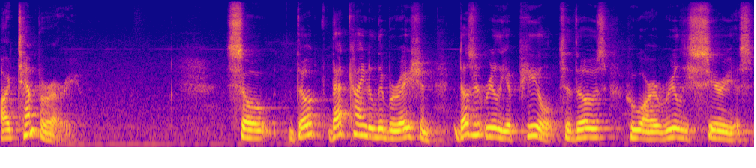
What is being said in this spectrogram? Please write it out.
are temporary. So that kind of liberation doesn't really appeal to those who are really serious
